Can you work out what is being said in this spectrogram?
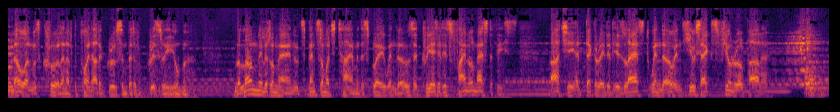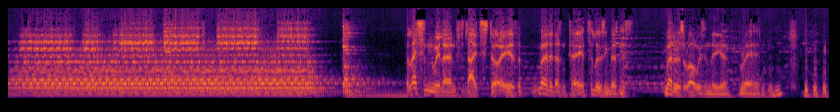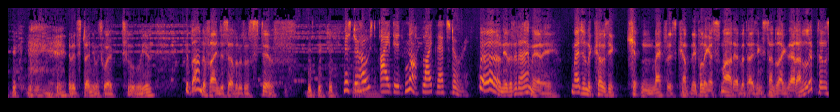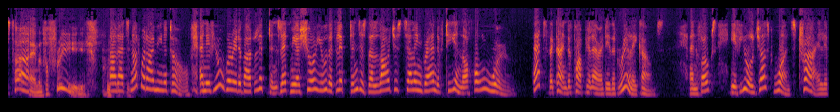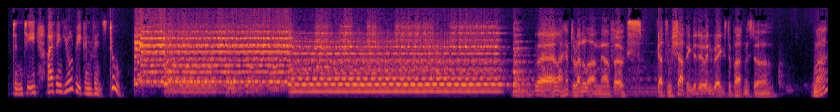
No one was cruel enough to point out a gruesome bit of grisly humor. The lonely little man who'd spent so much time in display windows had created his final masterpiece. Archie had decorated his last window in Husak's funeral parlor. The lesson we learned from tonight's story is that murder doesn't pay. It's a losing business. Murderers are always in the uh, red. and it's strenuous work, too. You, you're bound to find yourself a little stiff. Mr. Host, I did not like that story. Well, neither did I, Mary. Imagine the cozy kitten mattress company pulling a smart advertising stunt like that on Lipton's time and for free. Now, that's not what I mean at all. And if you're worried about Lipton's, let me assure you that Lipton's is the largest selling brand of tea in the whole world. That's the kind of popularity that really counts. And folks, if you'll just once try Lipton tea, I think you'll be convinced too. Well, I have to run along now, folks. Got some shopping to do in Gregg's department store. What?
